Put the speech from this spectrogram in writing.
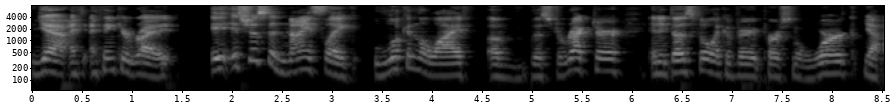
Yeah, I, I think you're right. It, it's just a nice like look in the life of this director, and it does feel like a very personal work. Yeah.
